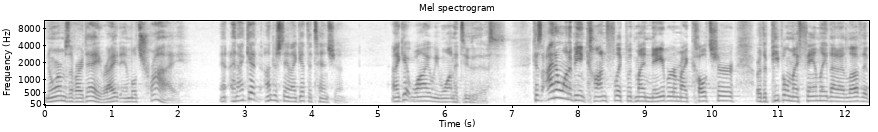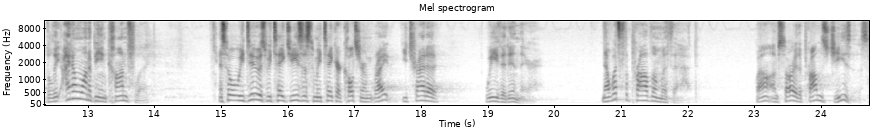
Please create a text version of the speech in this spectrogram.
norms of our day, right? And we'll try. And, and I get, understand, I get the tension. And I get why we want to do this. Because I don't want to be in conflict with my neighbor or my culture or the people in my family that I love that believe. I don't want to be in conflict. And so what we do is we take Jesus and we take our culture and, right, you try to weave it in there. Now, what's the problem with that? Well, I'm sorry, the problem's Jesus.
